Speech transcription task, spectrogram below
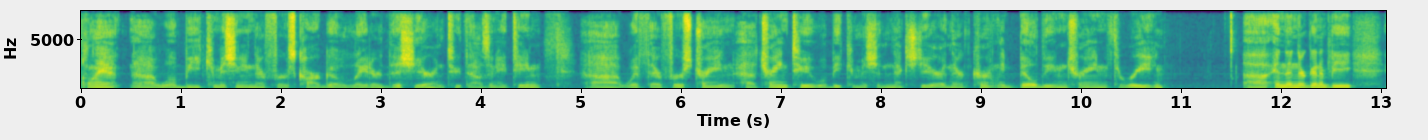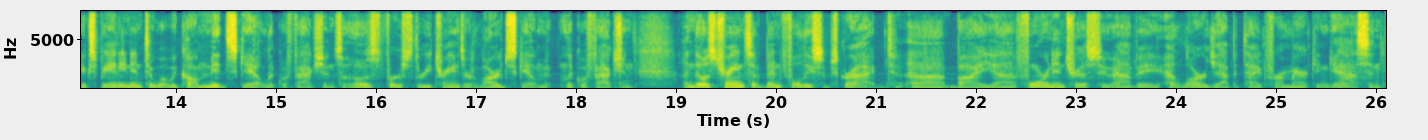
plant uh, will be commissioning their first cargo later this year in 2018 uh, with their first train. Uh, train 2 will be commissioned next year, and they're currently building Train 3. Uh, and then they're going to be expanding into what we call mid scale liquefaction. So, those first three trains are large scale liquefaction. And those trains have been fully subscribed uh, by uh, foreign interests who have a, a, large appetite for American gas. And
